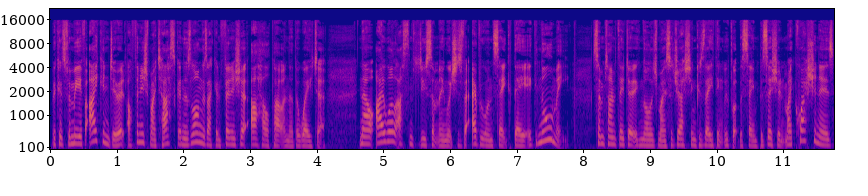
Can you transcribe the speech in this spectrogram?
because for me, if I can do it, I'll finish my task. And as long as I can finish it, I'll help out another waiter. Now, I will ask them to do something which is for everyone's sake, they ignore me. Sometimes they don't acknowledge my suggestion because they think we've got the same position. My question is,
